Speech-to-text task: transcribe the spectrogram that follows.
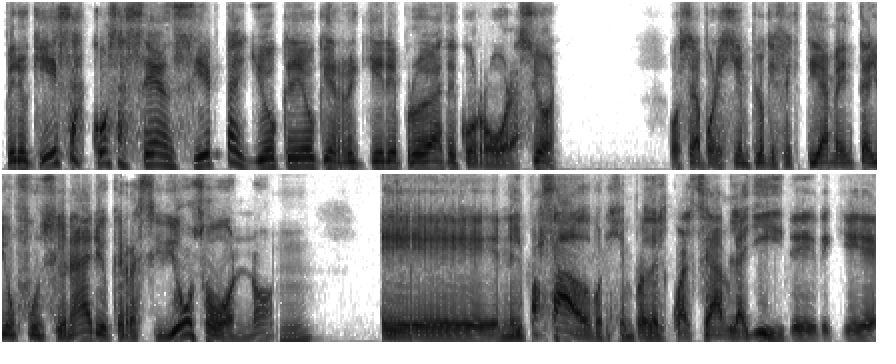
Pero que esas cosas sean ciertas, yo creo que requiere pruebas de corroboración. O sea, por ejemplo, que efectivamente hay un funcionario que recibió un soborno eh, en el pasado, por ejemplo, del cual se habla allí, de, que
